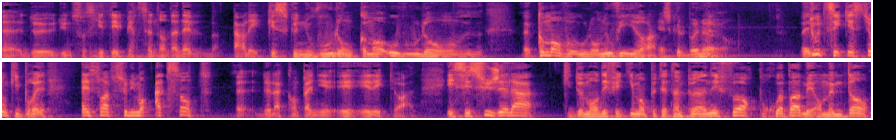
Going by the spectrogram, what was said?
euh, d'une société, personne n'en a parlé. Qu'est-ce que nous voulons? Comment où voulons euh, Comment voulons-nous vivre? Est-ce que le bonheur? Toutes ces questions qui pourraient, elles sont absolument absentes euh, de la campagne électorale. Et ces sujets-là, qui demandent effectivement peut-être un peu un effort, pourquoi pas, mais en même temps,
